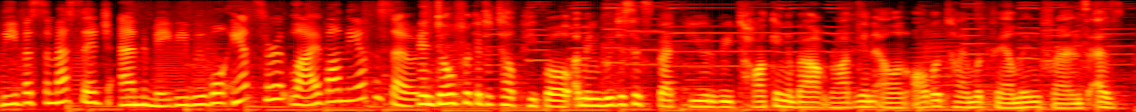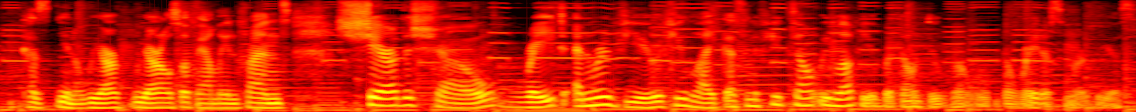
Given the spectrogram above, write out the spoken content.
leave us a message and maybe we will answer it live on the episode. And don't forget to tell people. I mean, we just expect you to be talking about Rabia and Ellyn all the time with family and friends, as because you know we are we are also family and friends. Share the show, rate and review if you like us, and if you don't, we love you, but don't do don't, don't rate us and review us.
